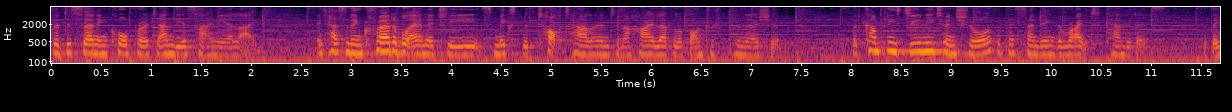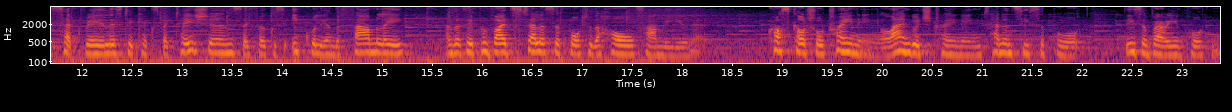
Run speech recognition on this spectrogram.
the discerning corporate and the assignee alike. It has an incredible energy, it's mixed with top talent and a high level of entrepreneurship. But companies do need to ensure that they're sending the right candidates, that they set realistic expectations, they focus equally on the family, and that they provide stellar support to the whole family unit. Cross-cultural training, language training, tenancy support, these are very important.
